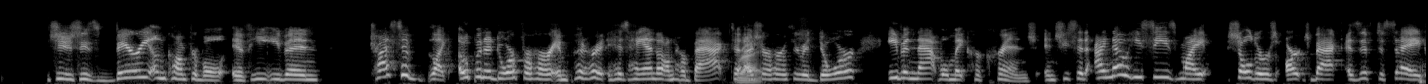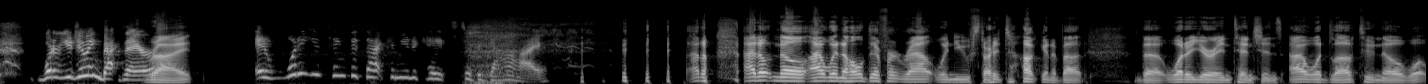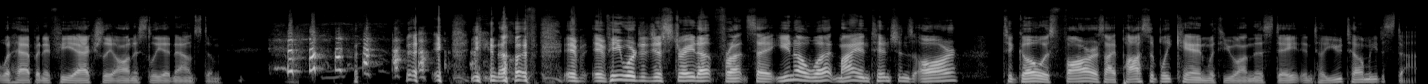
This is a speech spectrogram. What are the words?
she, she's very uncomfortable if he even tries to like open a door for her and put her his hand on her back to Right. usher her through a door, even that will make her cringe. And she said, "I know he sees my shoulders arch back as if to say, "What are you doing back there?" Right. And what do you think that that communicates to the guy? I don't I don't know. I went a whole different route when you started talking about the what are your intentions. I would love to know what would happen if he actually honestly announced them. you know, if if if he were to just straight up front say, "You know what? My intentions are to go as far as I possibly can with you on this date until you tell me to stop."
